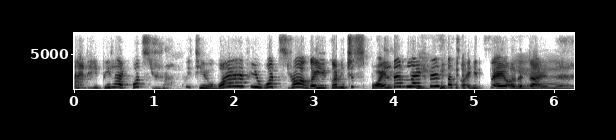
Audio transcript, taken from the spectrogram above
And he'd be like, What's wrong with you? Why have you? What's wrong? Are you going to just spoil them like this? That's what he'd say all the time.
